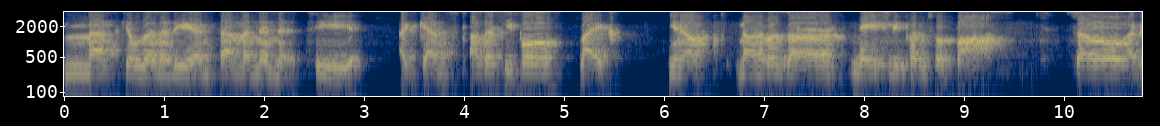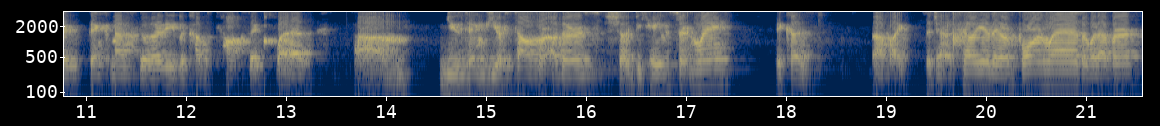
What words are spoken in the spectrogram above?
masculinity and femininity against other people. Like, you know, none of us are made to be put into a box. So I think masculinity becomes toxic when um, you think yourself or others should behave a certain way because of like the genitalia they were born with or whatever.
